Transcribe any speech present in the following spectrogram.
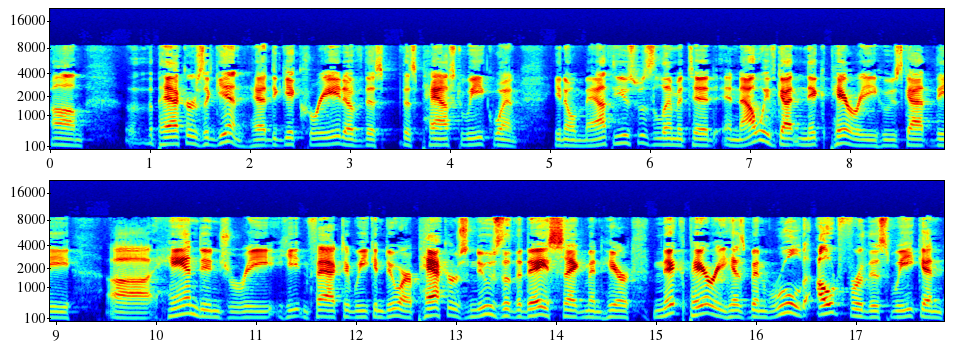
um, the Packers again had to get creative this this past week when you know Matthews was limited, and now we've got Nick Perry who's got the uh, hand injury. He, in fact, we can do our Packers News of the Day segment here. Nick Perry has been ruled out for this week, and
